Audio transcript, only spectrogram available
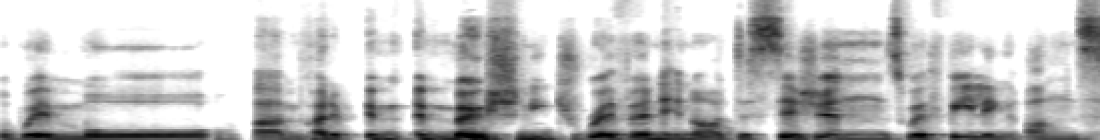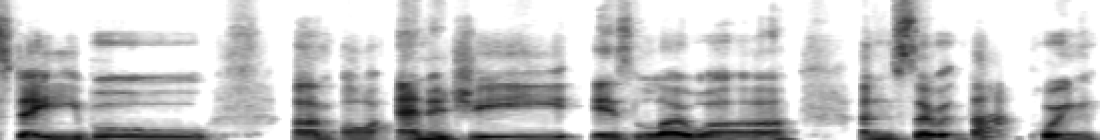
we're more um, kind of em- emotionally driven in our decisions we're feeling unstable um, our energy is lower. And so at that point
